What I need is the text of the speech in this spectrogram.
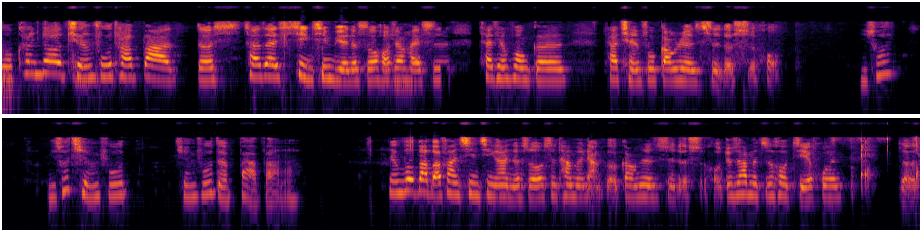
我看到前夫他爸的他在性侵别人的时候，好像还是蔡天凤跟他前夫刚认识的时候。你说，你说前夫前夫的爸爸吗？前夫爸爸犯性侵案的时候，是他们两个刚认识的时候，就是他们之后结婚的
